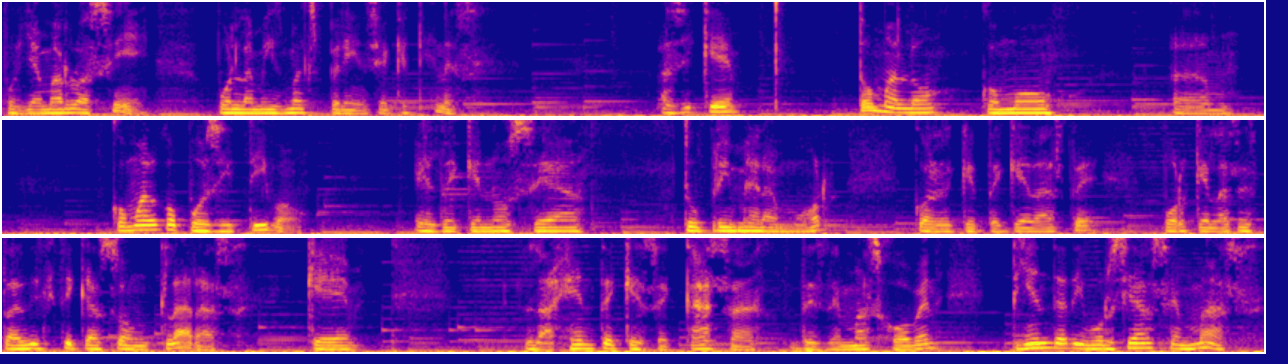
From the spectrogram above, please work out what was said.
por llamarlo así, por la misma experiencia que tienes. Así que tómalo como, como algo positivo, el de que no sea tu primer amor con el que te quedaste, porque las estadísticas son claras que la gente que se casa desde más joven tiende a divorciarse más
